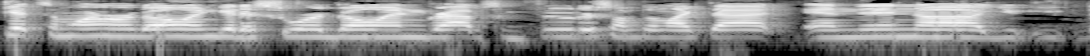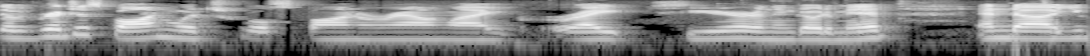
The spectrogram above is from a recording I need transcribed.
Get some armor going, get a sword going, grab some food or something like that, and then uh, you, you the bridges spawn, which will spawn around like right here, and then go to mid and uh, you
